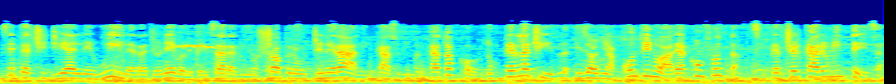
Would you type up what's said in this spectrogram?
Se per CGL e WIL è ragionevole pensare ad uno sciopero generale in caso di mancato accordo, per la CISL bisogna continuare a confrontarsi per cercare un'intesa.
